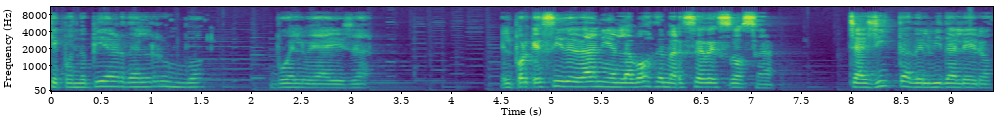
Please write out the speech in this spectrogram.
que cuando pierde el rumbo vuelve a ella. El porque sí de Dani en la voz de Mercedes Sosa, Chayita del Vidalero.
